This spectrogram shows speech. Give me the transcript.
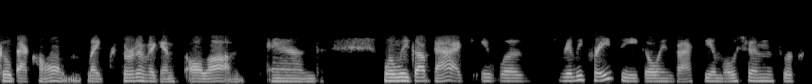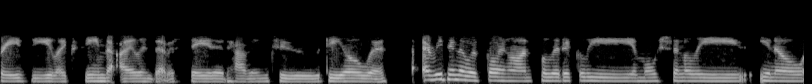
go back home, like sort of against all odds. And when we got back, it was really crazy going back. The emotions were crazy, like seeing the island devastated, having to deal with everything that was going on politically, emotionally, you know,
